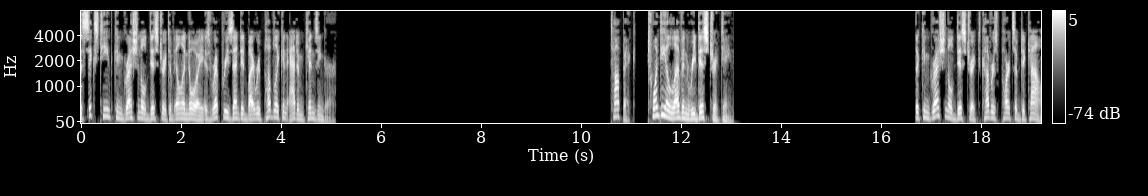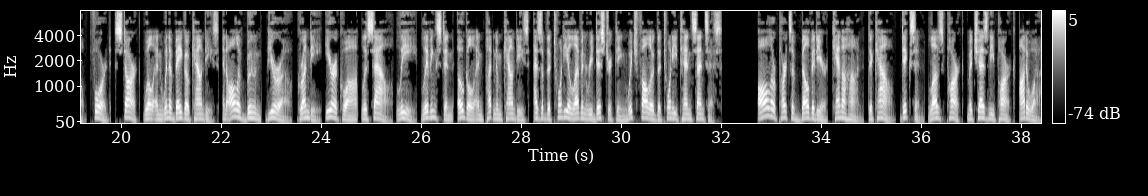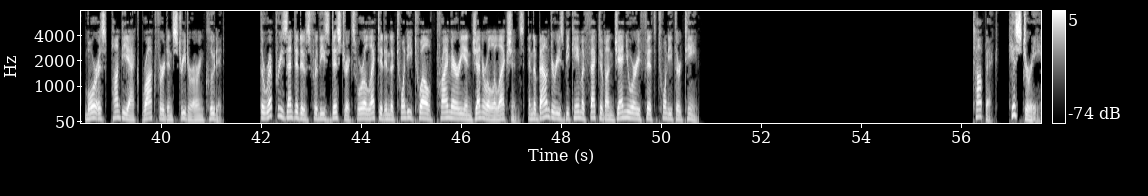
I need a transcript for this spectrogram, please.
The 16th Congressional District of Illinois is represented by Republican Adam Kinzinger. Topic: 2011 redistricting. The congressional district covers parts of DeKalb, Ford, Stark, Will and Winnebago counties, and all of Boone, Bureau, Grundy, Iroquois, LaSalle, Lee, Livingston, Ogle and Putnam counties, as of the 2011 redistricting which followed the 2010 census. All are parts of Belvidere, Channahon, DeKalb, Dixon, Loves Park, Machesney Park, Ottawa, Morris, Pontiac, Rockford and Streator are included. The representatives for these districts were elected in the 2012 primary and general elections, and the boundaries became effective on January 5, 2013. History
